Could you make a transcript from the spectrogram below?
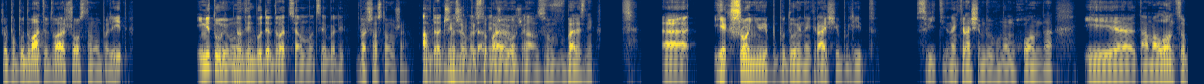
щоб побудувати в 26-му боліт. Імітуємо. Ну він буде в 27-му цей боліт. В 26-му вже. А, в Він же 26-му, да, він приступає же вже. да, в березні. Е, якщо Ньюї побудує найкращий боліт в світі, найкращим двигуном Honda, і е, там Алонсо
